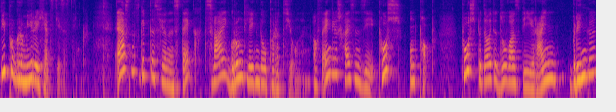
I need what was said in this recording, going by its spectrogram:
Wie programmiere ich jetzt dieses? Erstens gibt es für einen Stack zwei grundlegende Operationen. Auf Englisch heißen sie Push und Pop. Push bedeutet sowas wie reinbringen,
